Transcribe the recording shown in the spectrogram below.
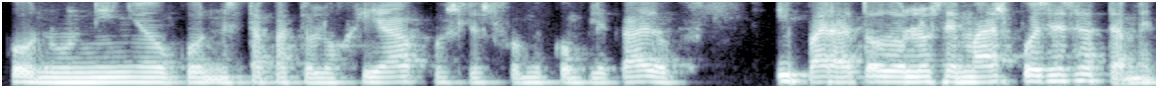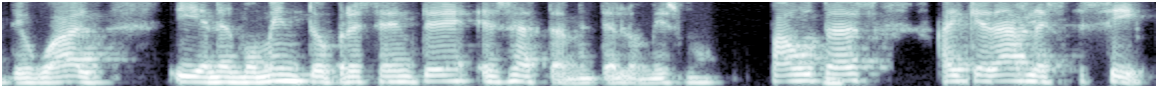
con un niño con esta patología, pues les fue muy complicado. Y para todos los demás, pues exactamente igual. Y en el momento presente, exactamente lo mismo pautas hay que darles, sí,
